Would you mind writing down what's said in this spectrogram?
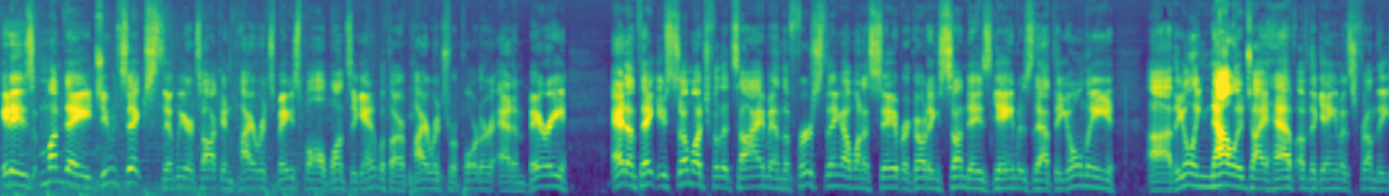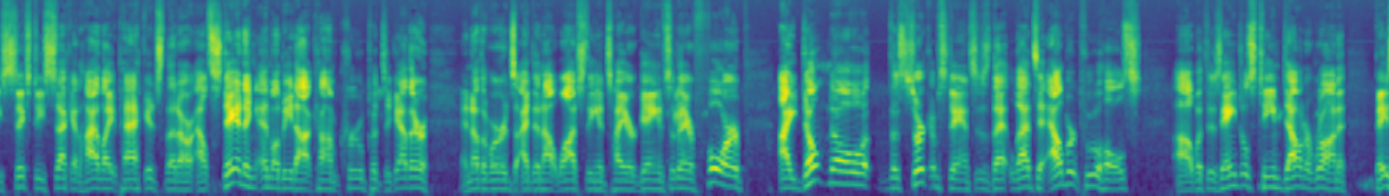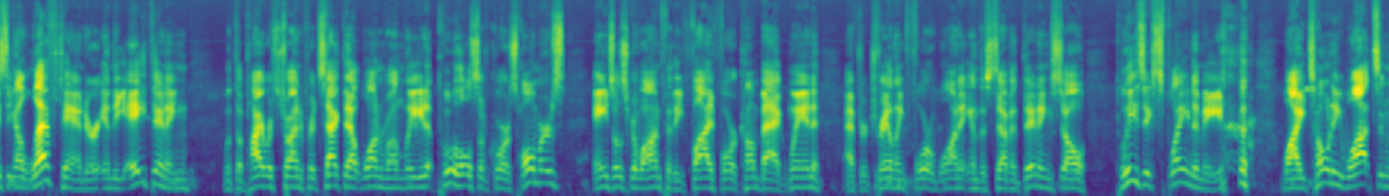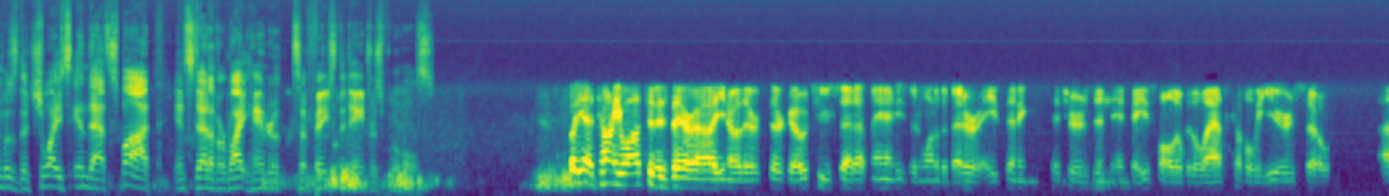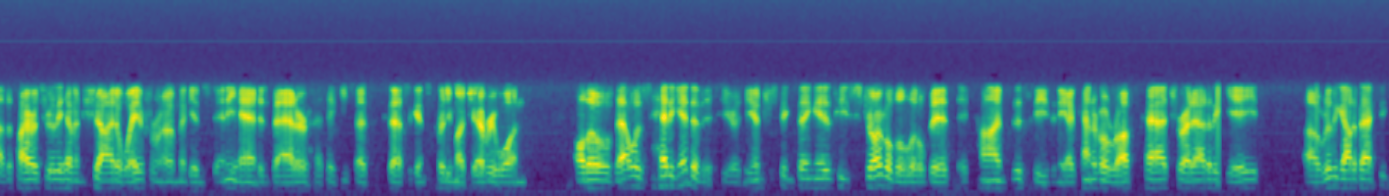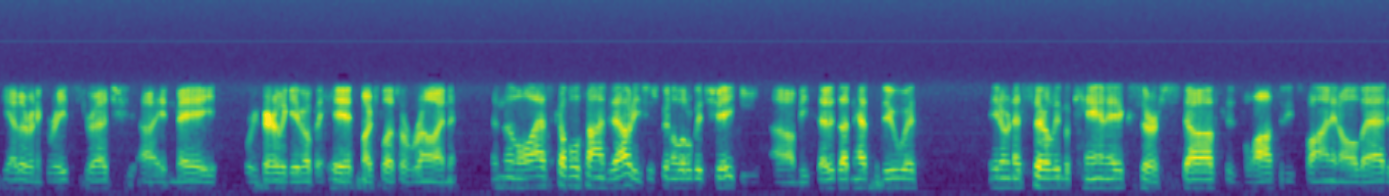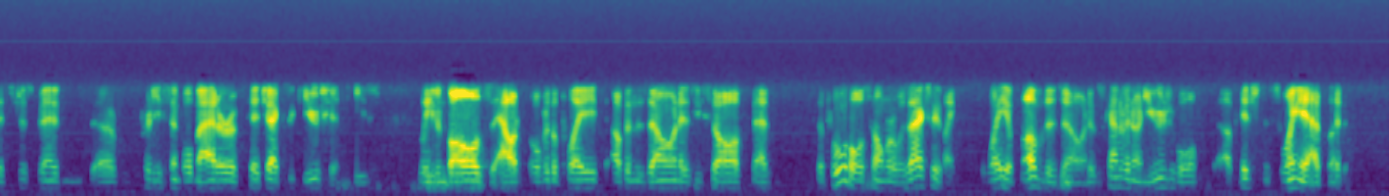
It is Monday, June 6th, and we are talking Pirates baseball once again with our Pirates reporter, Adam Berry. Adam, thank you so much for the time. And the first thing I want to say regarding Sunday's game is that the only uh, the only knowledge I have of the game is from the 60 second highlight package that our outstanding MLB.com crew put together. In other words, I did not watch the entire game. So, therefore, I don't know the circumstances that led to Albert Pujols uh, with his Angels team down a run, facing a left-hander in the eighth inning, with the Pirates trying to protect that one-run lead. Pujols, of course, homers. Angels go on for the 5-4 comeback win after trailing 4-1 in the seventh inning. So please explain to me why Tony Watson was the choice in that spot instead of a right-hander to face the dangerous Pujols. But yeah, Tony Watson is their uh, you know their their go-to setup man. He's been one of the better eighth inning pitchers in, in baseball over the last couple of years. So uh, the Pirates really haven't shied away from him against any handed batter. I think he's had success against pretty much everyone. Although that was heading into this year. The interesting thing is he struggled a little bit at times this season. He had kind of a rough patch right out of the gate. Uh, really got it back together in a great stretch uh, in May where he barely gave up a hit, much less a run. And then the last couple of times out, he's just been a little bit shaky. Um, he said it doesn't have to do with, you know, necessarily mechanics or stuff. His velocity's fine and all that. It's just been a pretty simple matter of pitch execution. He's leaving balls out over the plate, up in the zone, as you saw that the Pujols homer was actually like way above the zone. It was kind of an unusual uh, pitch to swing at, but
